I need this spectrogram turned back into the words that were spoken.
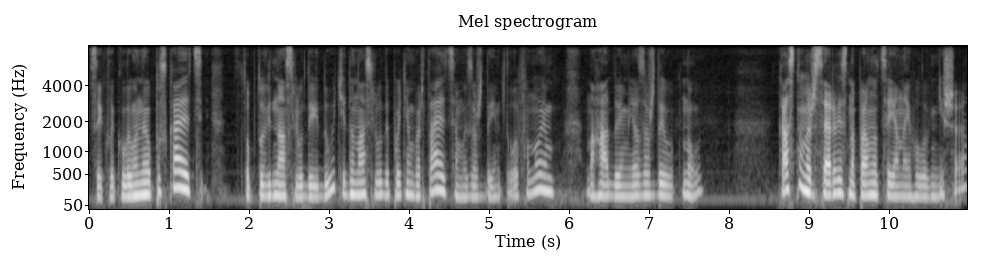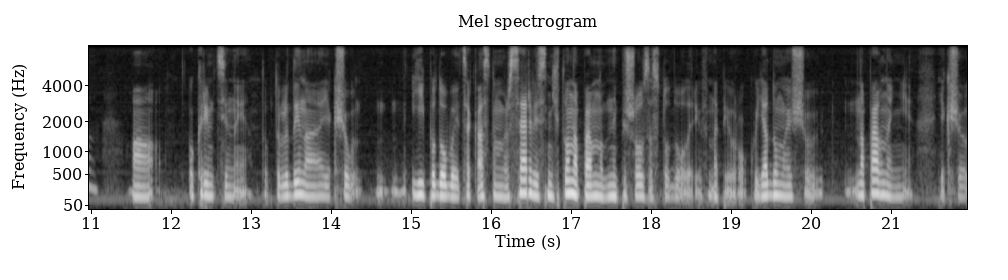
цикли, коли вони опускають. Тобто від нас люди йдуть, і до нас люди потім вертаються. Ми завжди їм телефонуємо, нагадуємо. Я завжди, ну, кастомер сервіс, напевно, це є найголовніше, а, окрім ціни. Тобто, людина, якщо їй подобається кастомер сервіс, ніхто, напевно, не пішов за 100 доларів на півроку. Я думаю, що напевно ні. Якщо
